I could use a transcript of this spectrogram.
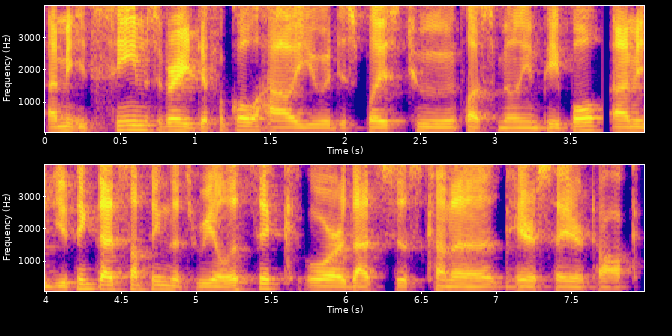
I mean, it seems very difficult how you would displace two plus million people. I mean, do you think that's something that's realistic, or that's just kind of hearsay or talk?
